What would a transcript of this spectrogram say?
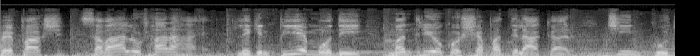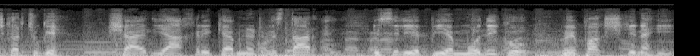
विपक्ष सवाल उठा रहा है, लेकिन पीएम मोदी मंत्रियों को शपथ दिलाकर चीन कूच कर चुके हैं। शायद ये आखिरी कैबिनेट विस्तार है, इसीलिए पीएम मोदी को विपक्ष की नहीं,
